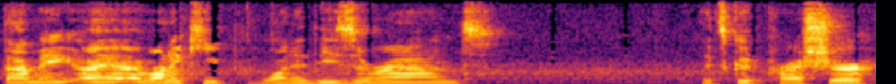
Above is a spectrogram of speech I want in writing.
that make I, I want to keep one of these around. It's good pressure.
